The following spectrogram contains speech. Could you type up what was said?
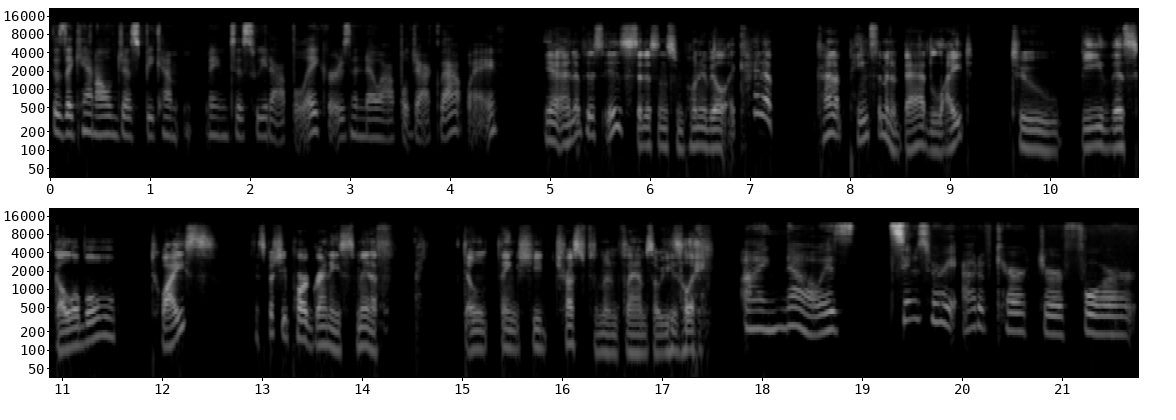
Because they can't all just be coming to Sweet Apple Acres and know Applejack that way. Yeah, and if this is citizens from Ponyville, it kind of kind of paints them in a bad light to be this gullible twice. Especially poor Granny Smith I don't think she'd trust Flim and Flam so easily. I know. It seems very out of character for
